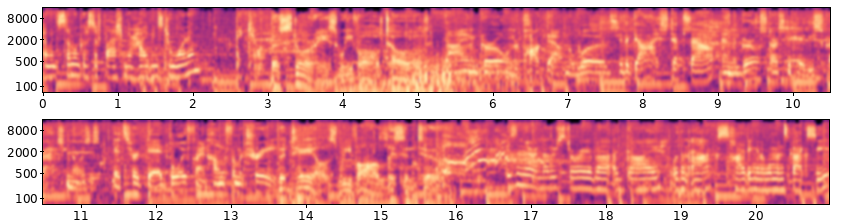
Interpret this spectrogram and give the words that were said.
And when someone goes to flash from their high beams to warn them, they kill them. The stories we've all told. Guy and a girl, and they're parked out in the woods. The guy steps out, and the girl starts to hear these scratching noises. It's her dead boyfriend hung from a tree. The tales we've all listened to. Isn't there another story about a guy with an axe hiding in a woman's back seat?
